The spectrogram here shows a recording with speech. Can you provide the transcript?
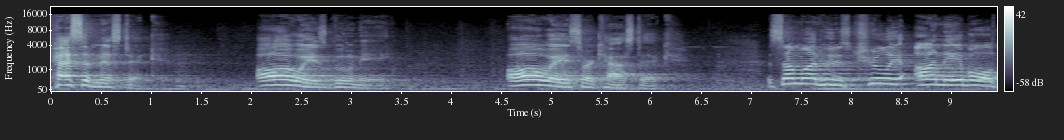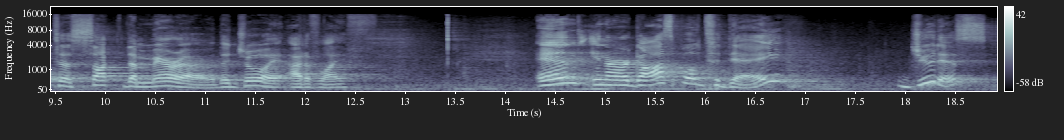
Pessimistic, always gloomy, always sarcastic someone who's truly unable to suck the marrow, the joy out of life. And in our gospel today, Judas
